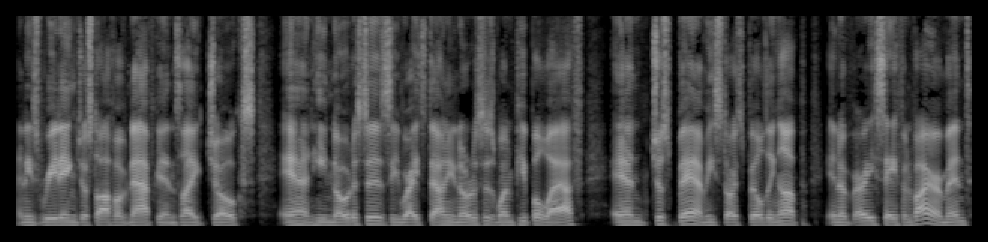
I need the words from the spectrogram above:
and he's reading just off of napkins like jokes, and he notices, he writes down, he notices when people laugh, and just bam, he starts building up in a very safe environment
